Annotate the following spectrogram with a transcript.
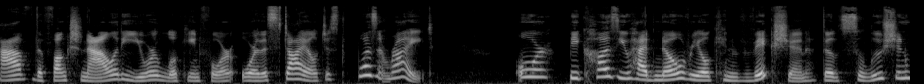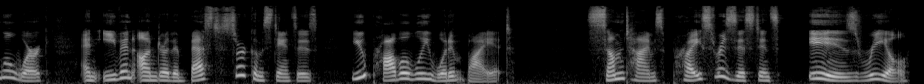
have the functionality you were looking for or the style just wasn't right. Or because you had no real conviction the solution will work, and even under the best circumstances, you probably wouldn't buy it. Sometimes price resistance is real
